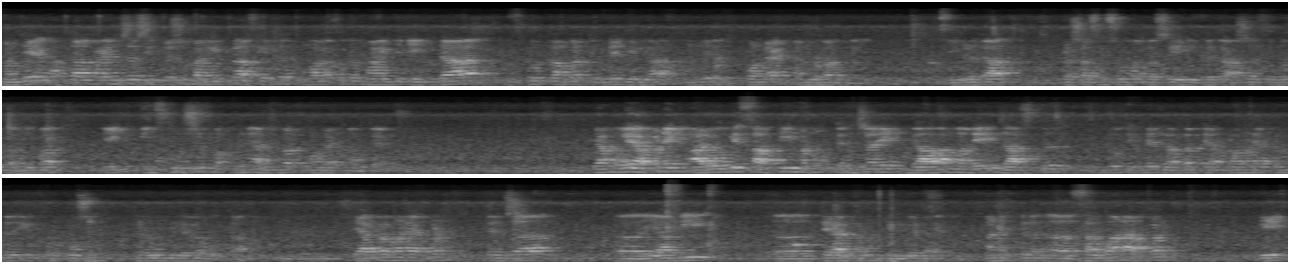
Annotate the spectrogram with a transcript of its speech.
म्हणजे आतापर्यंतचं सिच्युएशन बघितलं असेल तर तुम्हाला फक्त माहिती एकदा उत्सव कामगार तिकडे गेला म्हणजे कॉन्टॅक्ट अजिबात नाही. इकडे का प्रशासन सोबत असेल इकडे का आशा सोबत अजिबात एक इन्स्टिट्यूशन पकडणे अजिबात कॉन्टॅक्ट नव्हते. त्यामुळे आपण एक आरोग्य साथी म्हणून त्यांच्या एक गावामध्ये जास्त जो तिकडे जातात त्याप्रमाणे आपण तरी प्रपोशन ठरवून दिलेला होता. त्याप्रमाणे आपण त्यांच्या यादी तयार करून ठेवलेला आहे. आणि सर्वांना आपण एक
